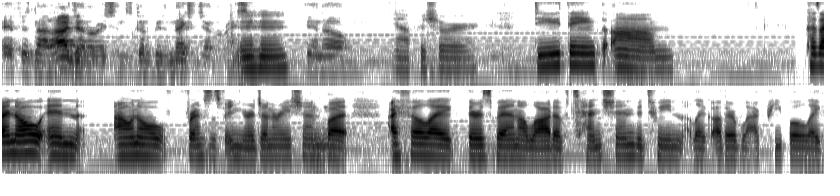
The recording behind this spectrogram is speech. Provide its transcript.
if it's not our generation, it's gonna be the next generation. hmm You know. Yeah, for sure. Do you think um cuz I know in I don't know for instance in your generation, Mhm. but I feel like there's been a lot of tension between like other black people like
